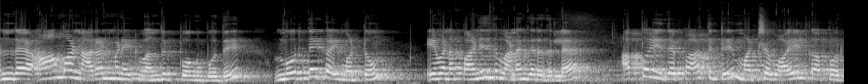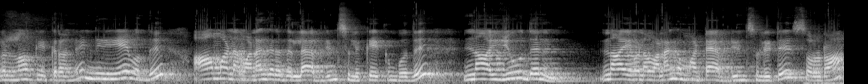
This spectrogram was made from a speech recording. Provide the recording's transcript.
அந்த ஆமான் அரண்மனைக்கு வந்துட்டு போகும்போது முர்தைக்காய் மட்டும் இவனை பணிந்து வணங்குறதில்ல. அப்போ இதை பார்த்துட்டு மற்ற வாயில் காப்பவர்கள்லாம் கேட்குறாங்க நீ ஏன் வந்து ஆமானை வணங்குறதில்ல? அப்படின்னு சொல்லி கேட்கும்போது நான் யூதன் நான் இவனை வணங்க மாட்டேன் அப்படின்னு சொல்லிட்டு சொல்கிறான்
